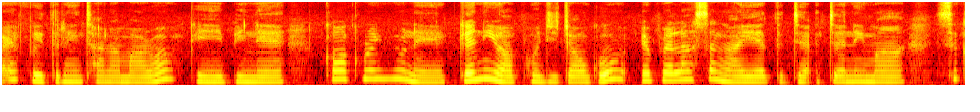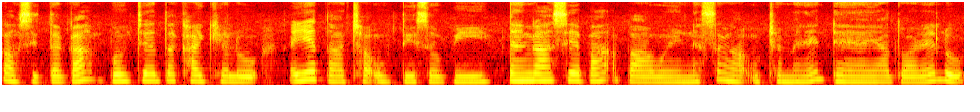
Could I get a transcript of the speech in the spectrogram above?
RFA သတင်းဌာနမှာတော့ကရင်ပြည်နယ်ကော့ကရိတ်မြို့နယ်ကဲနီရွာဖွန်ကြီးကျောင်းကိုဧပြီလ15ရက်တကြအကျဉ်းနေ့မှာစစ်ကောင်စီတပ်ကဘုံကျဲတက်ခိုက်ခဲ့လို့အရက်သား6ဦးသေဆုံးပြီးတန်ကားဆဲပါအပါအဝင်25ဦးထပ်မံဒဏ်ရာရသွားတယ်လို့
